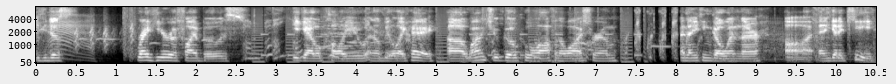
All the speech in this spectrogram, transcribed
you can just right here at Five Boos, Egad will call you and it'll be like, hey, uh, why don't you go cool off in the washroom? And then you can go in there uh, and get a key.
